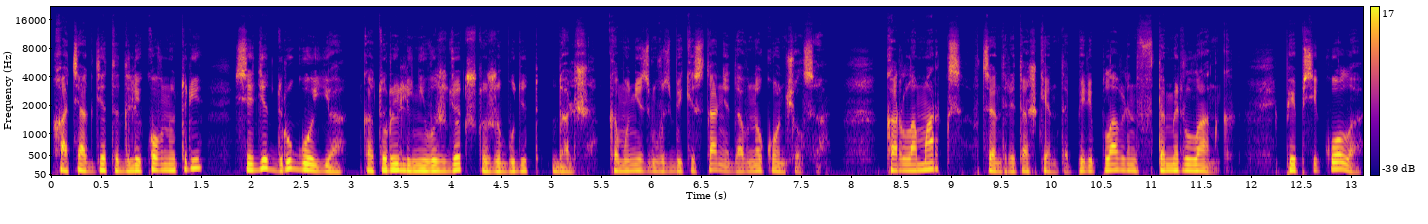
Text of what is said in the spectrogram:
хотя где-то далеко внутри сидит другой я, который лениво ждет, что же будет дальше. Коммунизм в Узбекистане давно кончился. Карла Маркс в центре Ташкента переплавлен в Тамерланг. Пепси-кола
